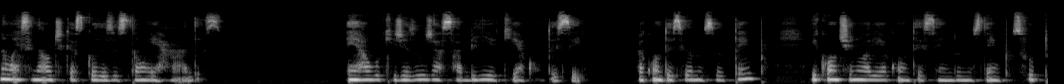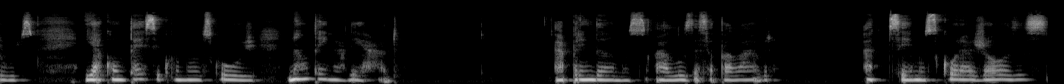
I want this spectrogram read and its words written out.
não é sinal de que as coisas estão erradas é algo que Jesus já sabia que ia acontecer. Aconteceu no seu tempo e continuaria acontecendo nos tempos futuros. E acontece conosco hoje. Não tem nada errado. Aprendamos, à luz dessa palavra, a sermos corajosos,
